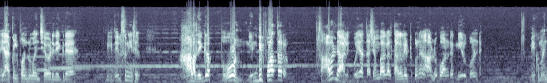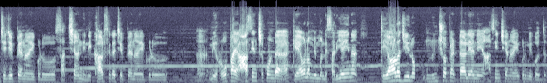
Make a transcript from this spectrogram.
యాపిల్ పండ్లు పంచేవాడి దగ్గర నీకు తెలుసు నేను వాళ్ళ దగ్గర పో నిండిపోతారు. చావండి వాళ్ళకి పోయి ఆ దశంభాగాలు తగలెట్టుకుని వాళ్ళు బాగుండే మీరు బాగుండే మీకు మంచి చెప్పే నాయకుడు సత్యాన్ని నిఖార్సుగా చెప్పే నాయకుడు మీ రూపాయి ఆశించకుండా కేవలం మిమ్మల్ని సరి అయిన థియాలజీలో నుంచో పెట్టాలి అని ఆశించే నాయకుడు మీకు వద్దు.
